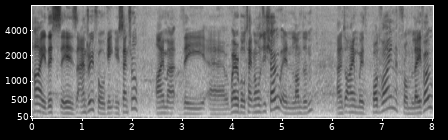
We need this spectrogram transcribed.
Hi, this is Andrew for Geek News Central. I'm at the uh, Wearable Technology Show in London, and I'm with Boudewijn from Laevo,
